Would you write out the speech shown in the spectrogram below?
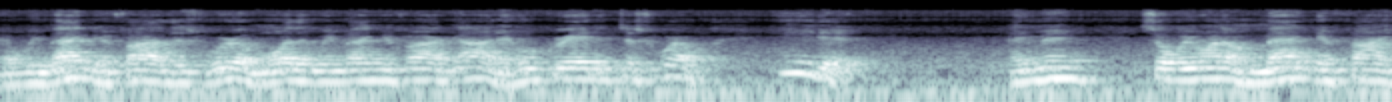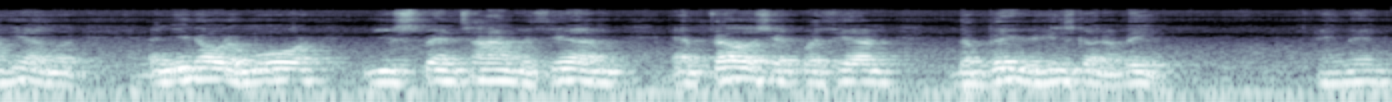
and we magnify this world more than we magnify God. And who created this world? He did. Amen. So we want to magnify Him, and you know, the more you spend time with Him and fellowship with Him, the bigger He's going to be. Amen.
